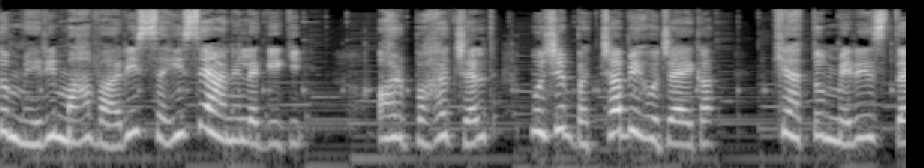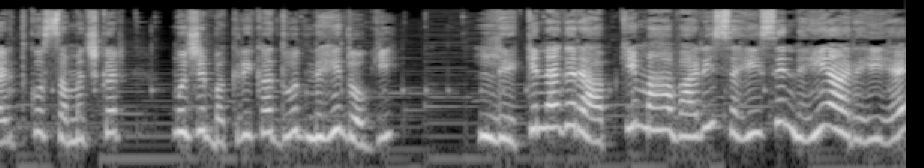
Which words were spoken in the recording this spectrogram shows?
तो मेरी माहवारी सही से आने लगेगी। और बहुत जल्द मुझे बच्चा भी हो जाएगा। क्या तुम मेरे इस दर्द को समझकर मुझे बकरी का दूध नहीं दोगी? लेकिन अगर आपकी माहवारी सही से नहीं आ रही है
